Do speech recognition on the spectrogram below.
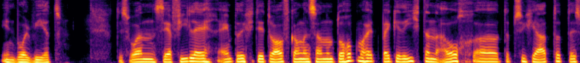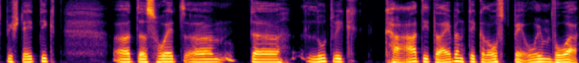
involviert. Das waren sehr viele Einbrüche, die da aufgegangen sind. Und da hat man halt bei Gericht dann auch, äh, der Psychiater das bestätigt, äh, dass halt äh, der Ludwig K. die treibende Kraft bei allem war.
